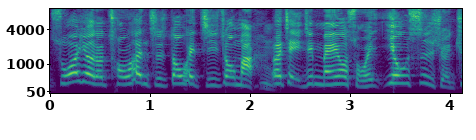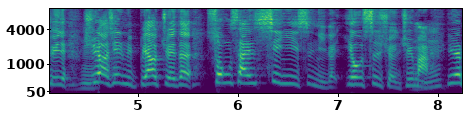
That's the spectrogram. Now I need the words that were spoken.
所有的仇恨值都会集中嘛，而且已经没有所谓优势选区。徐小新，你不要觉得松山信义是你的优势选区嘛，因为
